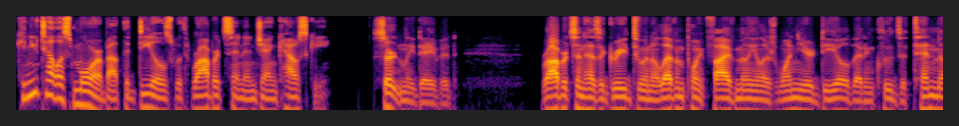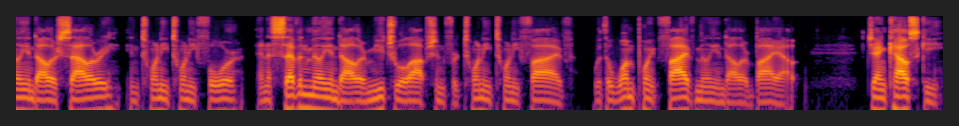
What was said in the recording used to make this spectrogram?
Can you tell us more about the deals with Robertson and Jankowski? Certainly, David. Robertson has agreed to an $11.5 million one year deal that includes a $10 million salary in 2024 and a $7 million mutual option for 2025 with a $1.5 million buyout. Jankowski,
